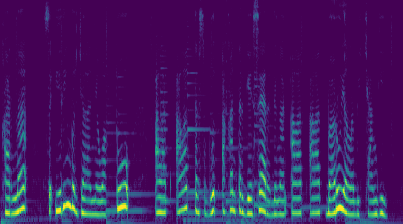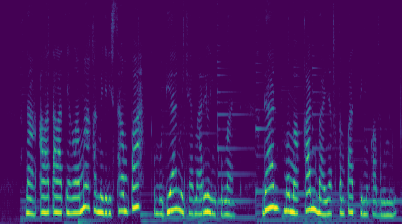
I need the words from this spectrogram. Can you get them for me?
karena Seiring berjalannya waktu, alat-alat tersebut akan tergeser dengan alat-alat baru yang lebih canggih. Nah, alat-alat yang lama akan menjadi sampah, kemudian mencemari lingkungan dan memakan banyak tempat di muka bumi.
